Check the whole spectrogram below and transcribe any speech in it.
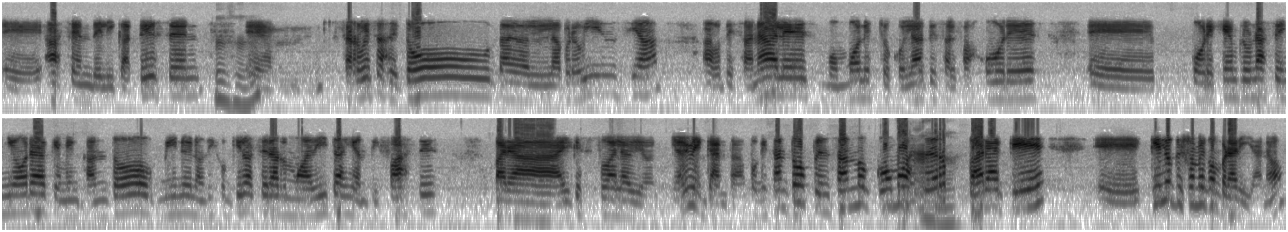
eh, hacen delicatessen, cervezas de toda la provincia, artesanales, bombones, chocolates, alfajores. por ejemplo, una señora que me encantó vino y nos dijo, quiero hacer almohaditas y antifaces para el que se suba al avión. Y a mí me encanta, porque están todos pensando cómo hacer para que, eh, qué es lo que yo me compraría, ¿no?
